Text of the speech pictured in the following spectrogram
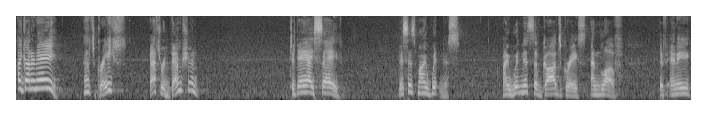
I got an A. That's grace. That's redemption. Today I say, this is my witness, my witness of God's grace and love, if any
